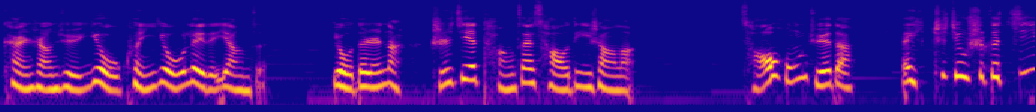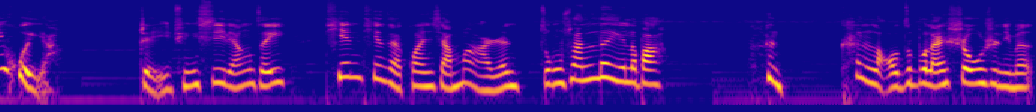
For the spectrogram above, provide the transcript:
看上去又困又累的样子。有的人呢，直接躺在草地上了。曹洪觉得，哎，这就是个机会呀！这一群西凉贼天天在关下骂人，总算累了吧？哼，看老子不来收拾你们！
